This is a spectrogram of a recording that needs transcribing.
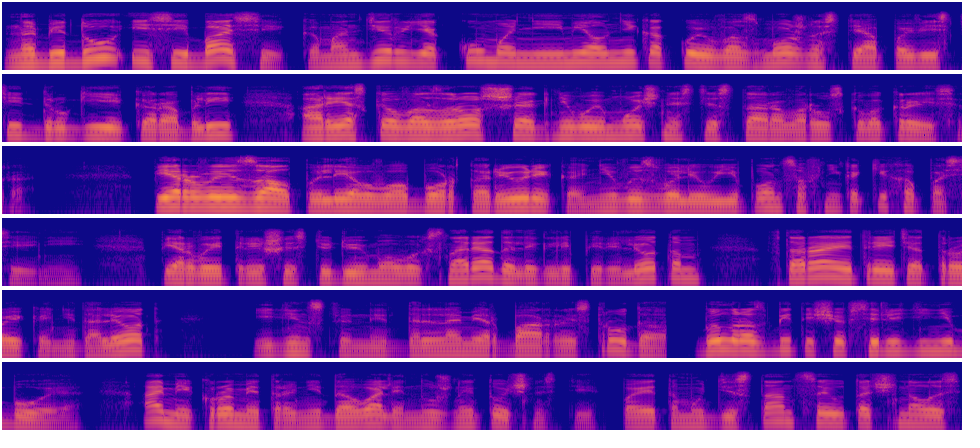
На беду Исибаси командир Якума не имел никакой возможности оповестить другие корабли о резко возросшей огневой мощности старого русского крейсера. Первые залпы левого борта Рюрика не вызвали у японцев никаких опасений. Первые три шестидюймовых снаряда легли перелетом, вторая и третья тройка недолет, единственный дальномер Барра и Струда был разбит еще в середине боя, а микрометры не давали нужной точности, поэтому дистанция уточнялась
